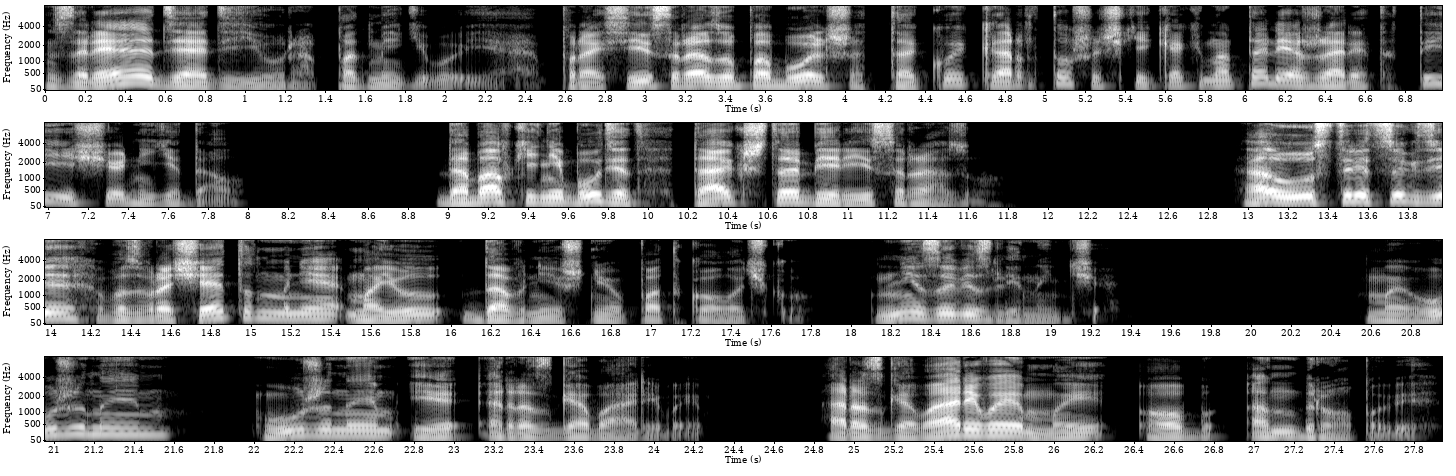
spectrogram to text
«Зря, дядя Юра», — подмигиваю я, — «проси сразу побольше. Такой картошечки, как Наталья жарит, ты еще не едал. Добавки не будет, так что бери сразу». «А устрицы где?» — возвращает он мне мою давнишнюю подколочку. Не завезли нынче. Мы ужинаем, ужинаем и разговариваем. А разговариваем мы об Андропове.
